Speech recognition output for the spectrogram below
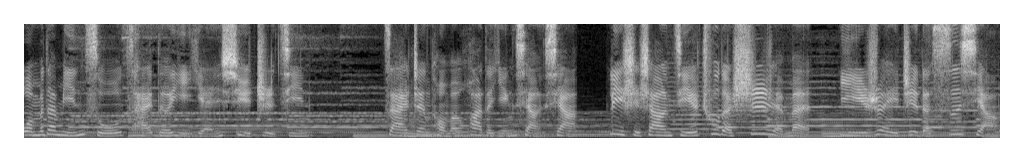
我们的民族才得以延续至今。在正统文化的影响下，历史上杰出的诗人们以睿智的思想、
